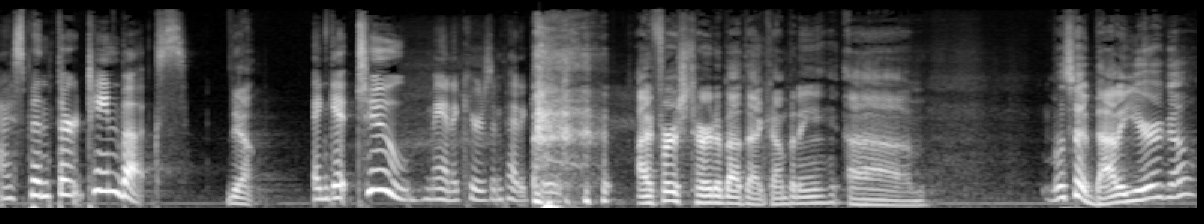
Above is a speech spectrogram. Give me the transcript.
I spend thirteen bucks Yeah. And get two manicures and pedicures. I first heard about that company, um, let's say about a year ago.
